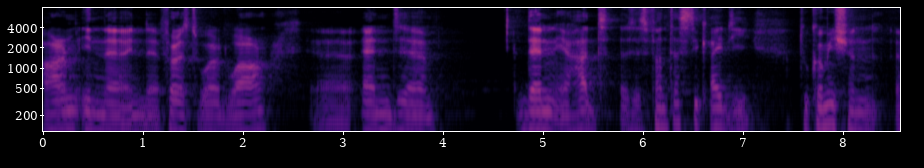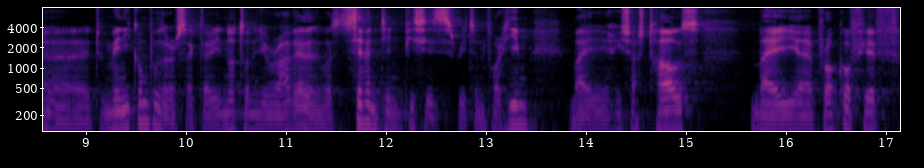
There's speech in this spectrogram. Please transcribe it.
arm in in the First World War, uh, and uh, then he had this fantastic idea to commission uh, to many composers. Actually, not only Ravel, it was 17 pieces written for him by Richard Strauss, by uh, Prokofiev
